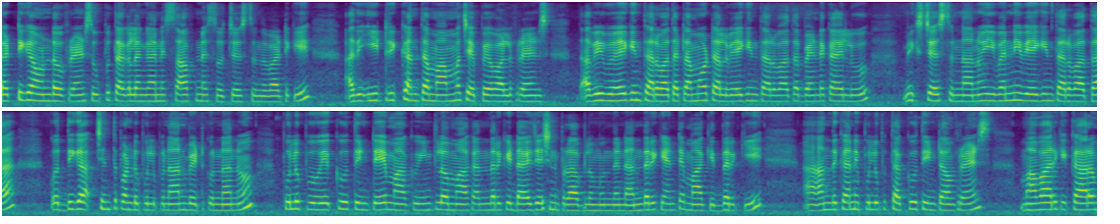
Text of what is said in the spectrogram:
గట్టిగా ఉండవు ఫ్రెండ్స్. ఉప్పు తగలంగానే సాఫ్ట్నెస్ వచ్చేస్తుంది వాటికి. అది ఈ ట్రిక్ అంతా మా అమ్మ చెప్పేవాళ్ళు ఫ్రెండ్స్. అవి వేగిన తర్వాత టమోటాలు వేగిన తర్వాత బెండకాయలు మిక్స్ చేస్తున్నాను. ఇవన్నీ వేగిన తర్వాత కొద్దిగా చింతపండు పులుపు నానబెట్టుకున్నాను. పులుపు ఎక్కువ తింటే మాకు ఇంట్లో మాకు అందరికీ డైజెషన్ ప్రాబ్లం ఉందండి. అందరికీ అంటే మాకిద్దరికి. అందుకని పులుపు తక్కువ తింటాం ఫ్రెండ్స్. మా వారికి కారం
